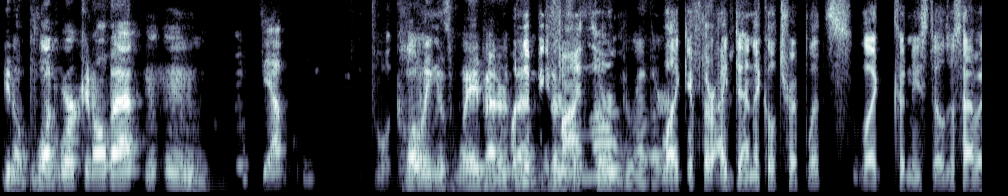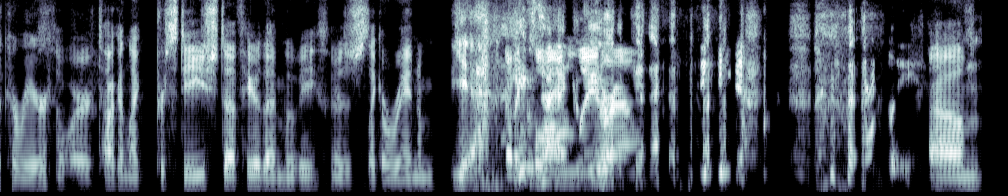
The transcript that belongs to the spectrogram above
you know, blood work and all that. Mm-mm. Yep. Well, Cloning wouldn't- is way better Wouldn't than it be there's fine, a third though? brother. like if they're identical triplets. Like, couldn't he still just have a career? So we're talking like prestige stuff here. That movie. So it's just like a random. Yeah, Got a clone laying like around. Exactly. Um,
